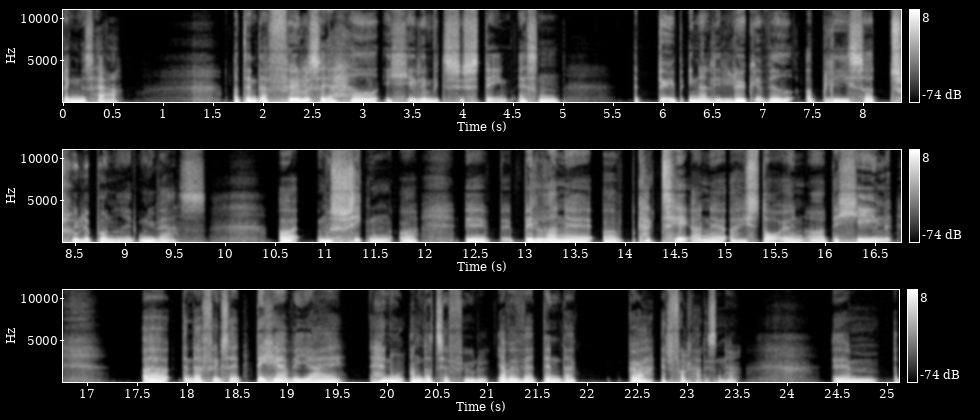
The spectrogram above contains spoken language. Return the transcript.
Ringenes Herre. Og den der følelse, jeg havde i hele mit system af sådan af dyb inderlig lykke ved at blive så tryllebundet i et univers. Musikken og øh, billederne og karaktererne og historien og det hele. Og den der følelse af, at det her vil jeg have nogle andre til at føle. Jeg vil være den, der gør, at folk har det sådan her. Øhm, og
